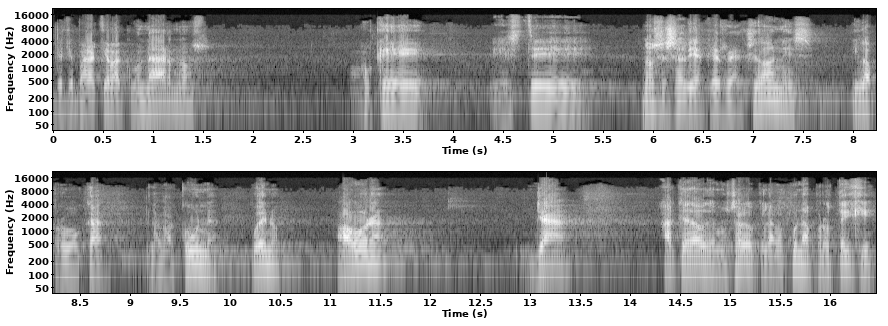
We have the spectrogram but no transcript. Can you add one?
de que para qué vacunarnos? O que este, no se sabía qué reacciones iba a provocar la vacuna. Bueno, ahora ya ha quedado demostrado que la vacuna protege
